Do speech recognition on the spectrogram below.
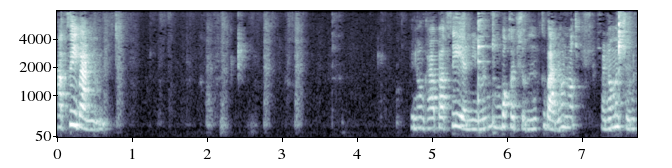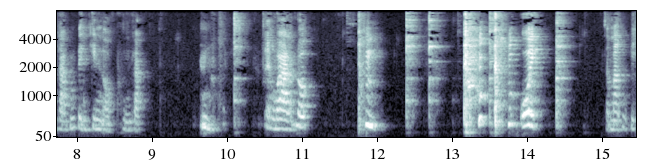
ผักซี่บันพี่น้องคะผักซี่อันนี้มันบอกกระสุนคือบานเนาะเนาะบ้านเนาะมันสุนกัดมันเป็นกลินออกคุณกัดแตงว่าแล้วเนาะโอ้ยสมัครปี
